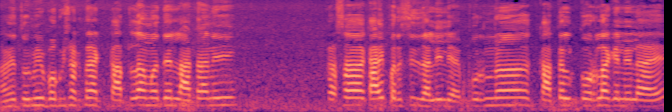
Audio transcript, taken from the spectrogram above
आणि तुम्ही बघू शकता कातलामध्ये लाटांनी कसा काय परिस्थिती झालेली आहे. पूर्ण कातल कोरला गेलेला आहे.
